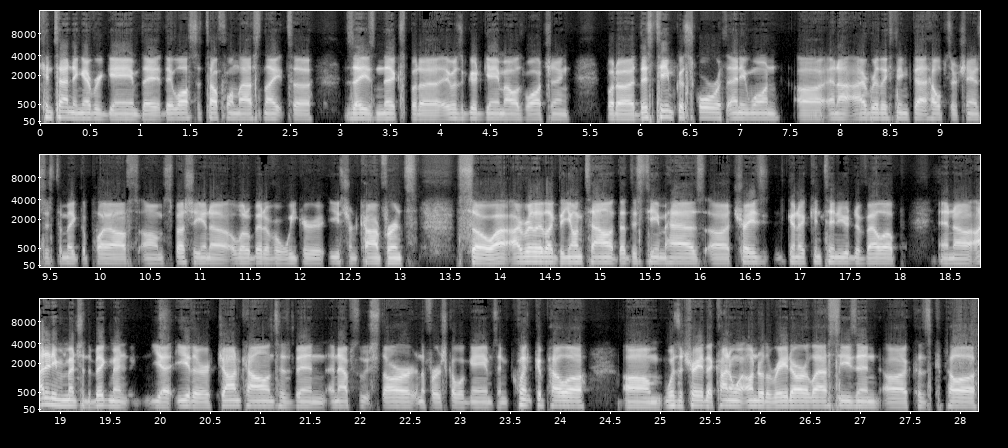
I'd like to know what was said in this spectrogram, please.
contending every game. They they lost a tough one last night to Zay's Knicks, but uh, it was a good game I was watching. But uh, this team could score with anyone, uh, and I, I, really think that helps their chances to make the playoffs, um, especially in a, a, little bit of a weaker Eastern Conference. So I, I, really like the young talent that this team has. Uh, Trae's going to continue to develop. And uh, I didn't even mention the big men yet either. John Collins has been an absolute star in the first couple of games, and Clint Capela um, was a trade that kind of went under the radar last season because uh, Capela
